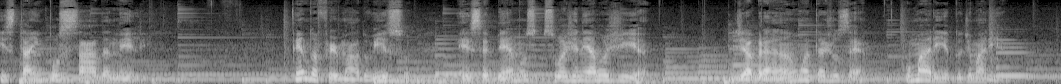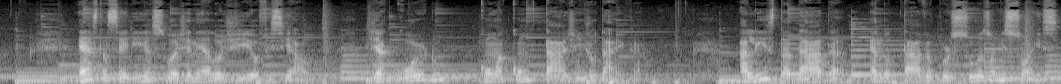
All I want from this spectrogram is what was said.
está empossada nele. Tendo afirmado isso, recebemos sua genealogia, de Abraão até José, o marido de Maria. Esta seria sua genealogia oficial, de acordo com a contagem judaica. A lista dada é notável por suas omissões,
